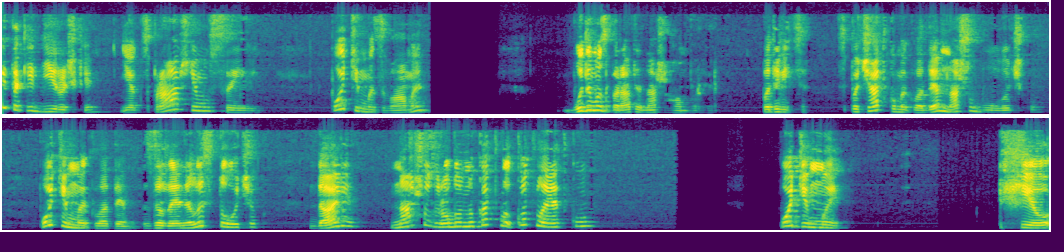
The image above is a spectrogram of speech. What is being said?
І такі дірочки, як в справжньому сирі. Потім ми з вами будемо збирати наш гамбургер. Подивіться, спочатку ми кладемо нашу булочку, потім ми кладемо зелений листочок, далі нашу зроблену котлетку. Потім ми ще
